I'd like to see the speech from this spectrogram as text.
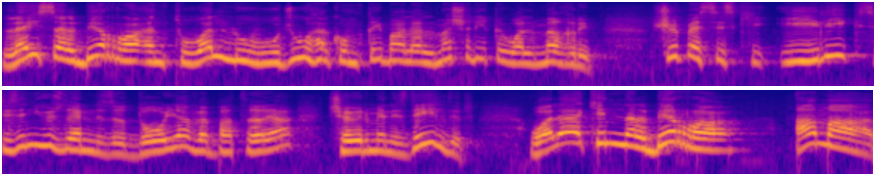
Birra en tuvellu vucuhakum qibalel meşriki vel mağrib. Şüphesiz ki iyilik sizin yüzlerinizi doğuya ve batıya çevirmeniz değildir. Velakinnel birra ama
